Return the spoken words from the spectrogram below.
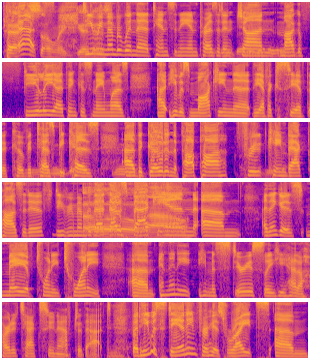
Pets, pets. oh my goodness. Do you remember when the Tanzanian president, John Magufuli, I think his name was, uh, he was mocking the, the efficacy of the COVID test because uh, the goat and the pawpaw fruit came back positive. Do you remember that? That was Oh, back wow. in, um, I think it was May of 2020. Um, and then he, he mysteriously he had a heart attack soon after that. But he was standing for his rights um,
